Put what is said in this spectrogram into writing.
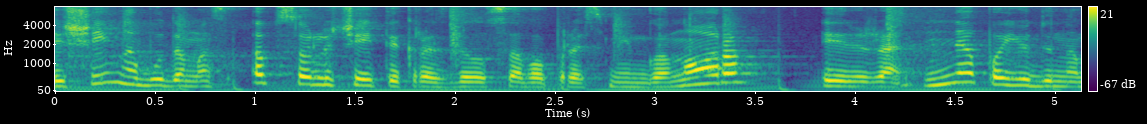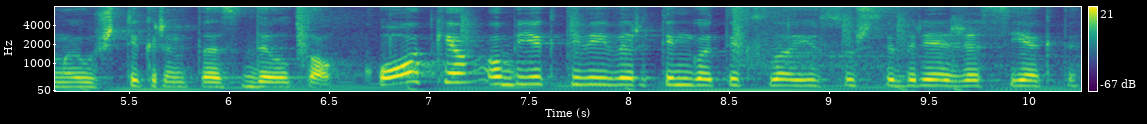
išeina būdamas absoliučiai tikras dėl savo prasmingo noro ir yra nepajudinamai užtikrintas dėl to, kokio objektyviai vertingo tikslo jis užsibrėžė siekti,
